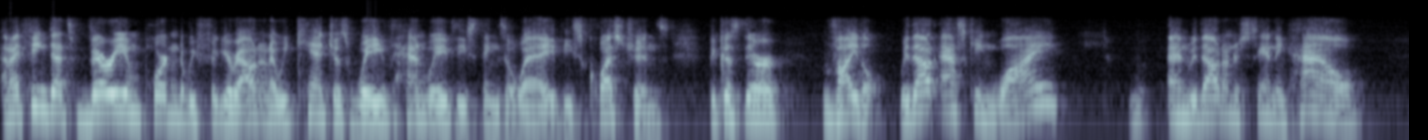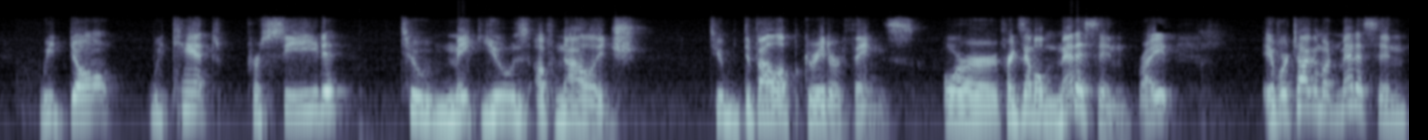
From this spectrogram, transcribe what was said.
And I think that's very important that we figure out, and we can't just wave, hand wave these things away, these questions, because they're vital. Without asking why, and without understanding how, we don't, we can't proceed to make use of knowledge to develop greater things. Or, for example, medicine, right? If we're talking about medicine,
